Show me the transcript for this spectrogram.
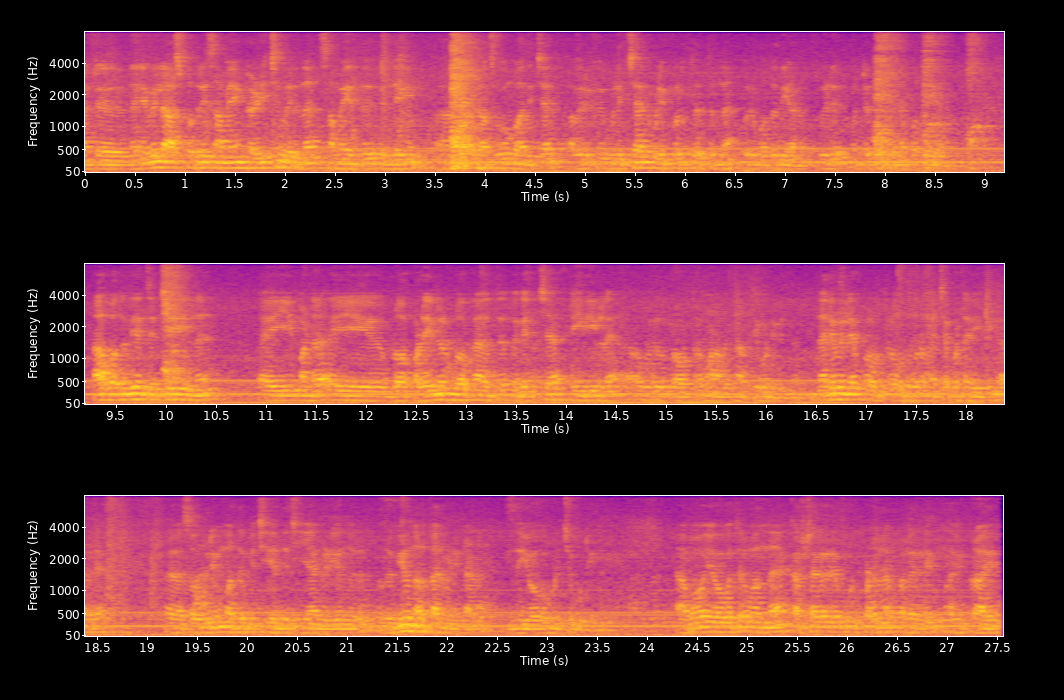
മറ്റ് നിലവിൽ ആശുപത്രി സമയം കഴിച്ചു വരുന്ന സമയത്ത് എന്തെങ്കിലും അസുഖം ബാധിച്ചാൽ അവർക്ക് വിളിച്ചാൽ വെളിപ്പെടുത്തെത്തുന്ന ഒരു പദ്ധതിയാണ്. വീട് മുറ്റത്തെത്തുന്ന പദ്ധതിയാണ്. ആ പദ്ധതി അനുസരിച്ച് ഇന്ന് ഈ മണ്ഡല ഈ ബ്ലോക്ക് പടയിലൂർ ബ്ലോക്കിനകത്ത് മികച്ച രീതിയിലുള്ള ഒരു പ്രവർത്തനമാണ് അവർ നടത്തിക്കൊണ്ടിരിക്കുന്നത്. നിലവിലെ പ്രവർത്തനം ഒന്നുകൂടെ മെച്ചപ്പെട്ട രീതിയിൽ അവരെ സൗകര്യം വർദ്ധിപ്പിച്ച് എന്ത് ചെയ്യാൻ കഴിയുന്നൊരു റിവ്യൂ നടത്താൻ വേണ്ടിയിട്ടാണ് ഇന്ന് യോഗം വിളിച്ചു കൂട്ടിയത് അപ്പോൾ യോഗത്തിൽ വന്ന കർഷകരുടെ ഉൾപ്പെടെയുള്ള പലരുടെയും അഭിപ്രായം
